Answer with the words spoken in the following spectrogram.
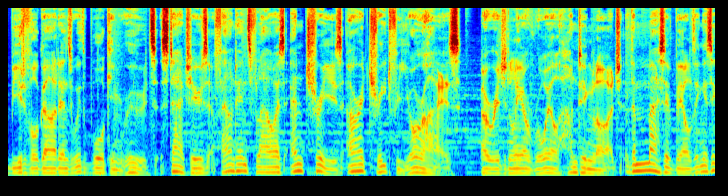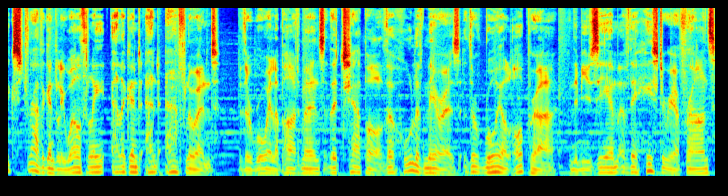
Beautiful gardens with walking routes, statues, fountains, flowers, and trees are a treat for your eyes. Originally a royal hunting lodge, the massive building is extravagantly wealthy, elegant, and affluent. The royal apartments, the chapel, the Hall of Mirrors, the Royal Opera, the Museum of the History of France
